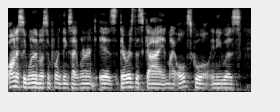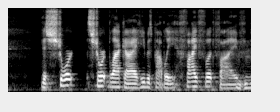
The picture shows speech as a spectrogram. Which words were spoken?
honestly one of the most important things I learned is there was this guy in my old school and he was this short short black guy. He was probably five foot 5 Mm-hmm.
